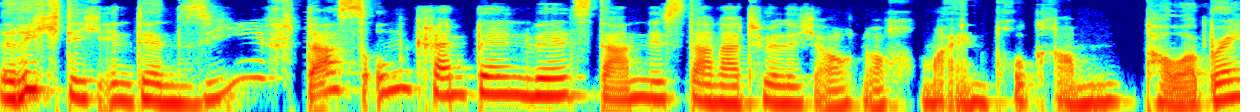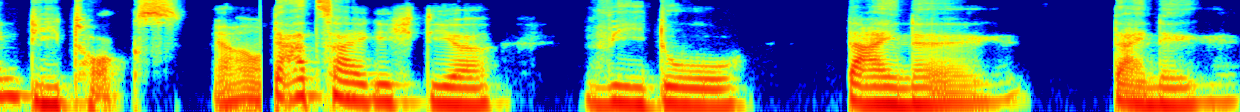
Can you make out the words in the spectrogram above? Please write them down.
richtig intensiv das umkrempeln willst, dann ist da natürlich auch noch mein Programm Power Brain Detox. Ja. Da zeige ich dir, wie du deine, deine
